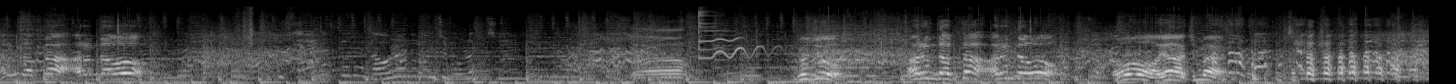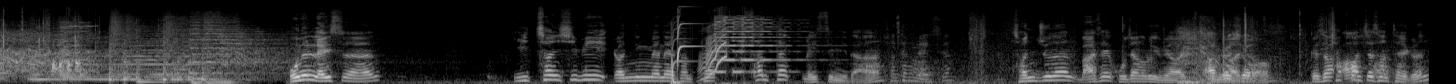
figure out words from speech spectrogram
아름답다, 아름다워. 나오려는 건지 몰랐지. 효주, 아름답다, 아름다워. 어, 야, 정말. 오늘 레이스는 2012 런닝맨의 선택 선택 레이스입니다. 선택 레이스? 전주는 맛의 고장으로 유명하, 아, 유명하죠. 그렇죠. 그래서 첫 번째 선택은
